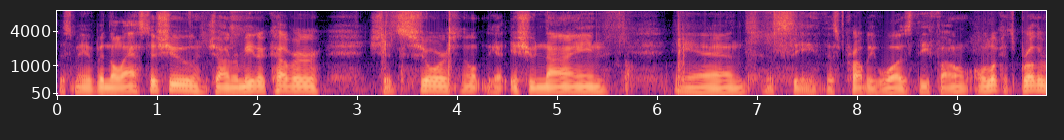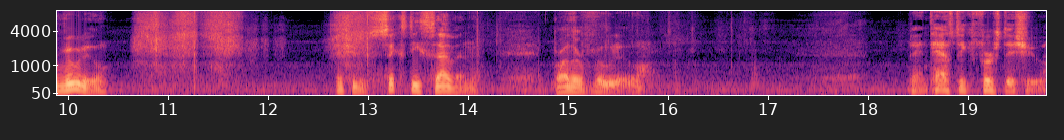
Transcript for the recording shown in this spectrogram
This may have been the last issue. John Romita cover. Syd Shores. Oh, they got issue nine. And let's see. This probably was the final. Oh, look, it's Brother Voodoo. Issue 67. Brother Voodoo. Fantastic first issue.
